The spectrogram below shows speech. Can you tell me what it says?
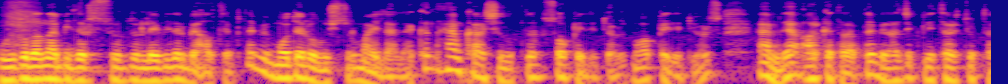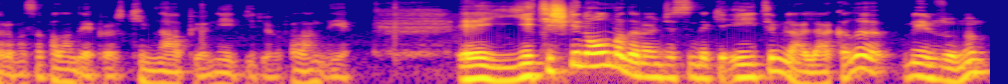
uygulanabilir, sürdürülebilir bir altyapıda bir model oluşturma ile alakalı hem karşılıklı sohbet ediyoruz, muhabbet ediyoruz hem de arka tarafta birazcık literatür taraması falan da yapıyoruz. Kim ne yapıyor, ne ilgiliyor falan diye. E, yetişkin olmadan öncesindeki eğitimle alakalı mevzunun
